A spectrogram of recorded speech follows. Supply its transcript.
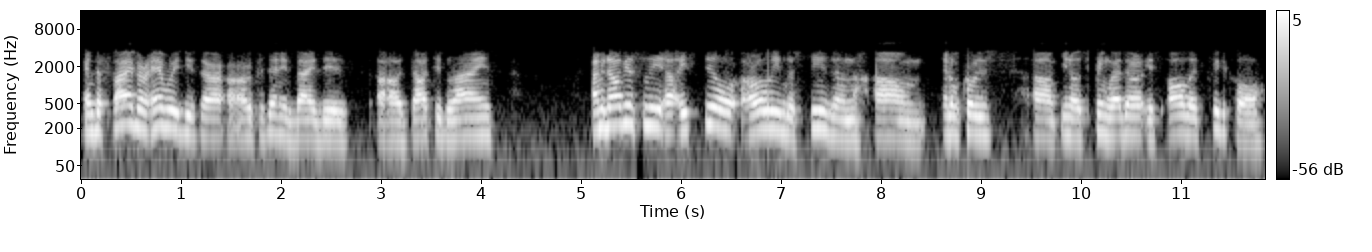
And the five-year averages are, are represented by these uh, dotted lines. I mean, obviously, uh, it's still early in the season, um, and of course, uh, you know, spring weather is always critical.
